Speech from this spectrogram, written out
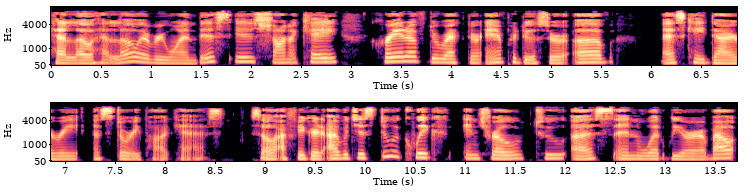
Hello, hello everyone. This is Shauna K, creative director and producer of SK Diary, a story podcast. So I figured I would just do a quick intro to us and what we are about.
